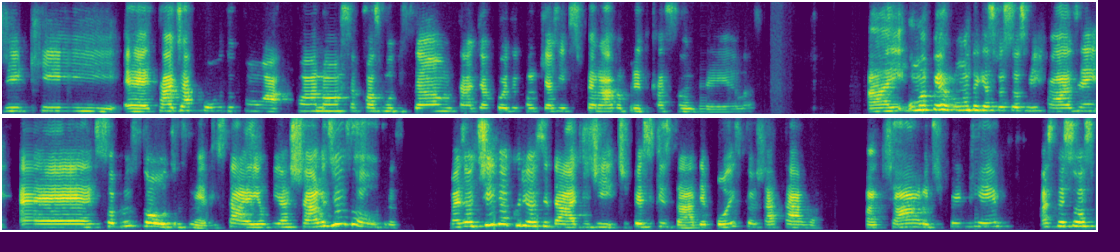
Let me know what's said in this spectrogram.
de que está é, tá de acordo com a, com a nossa cosmovisão, está de acordo com o que a gente esperava para a educação delas. Aí, uma pergunta que as pessoas me fazem é sobre os outros métodos, tá? Eu vi a Charlotte e os outros. Mas eu tive a curiosidade de, de pesquisar depois que eu já estava com a Charlotte, porque as pessoas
